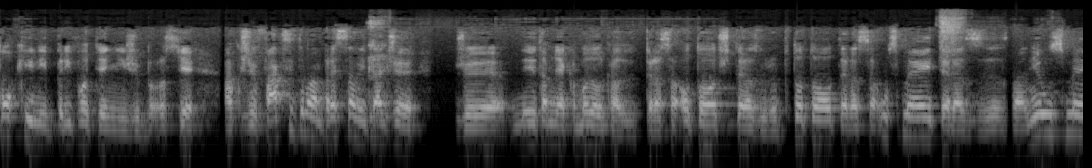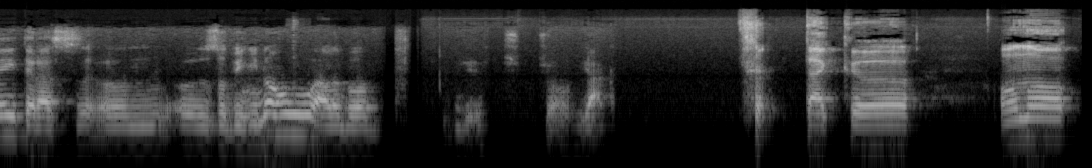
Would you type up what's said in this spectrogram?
pokyny pri fotení, že proste, akože fakt si to mám predstaviť tak, že, že je tam nejaká modelka, teraz sa otoč, teraz urob toto, teraz sa usmej, teraz sa neusmej, teraz um, zodvihni nohu, alebo čo, jak? tak uh, ono,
